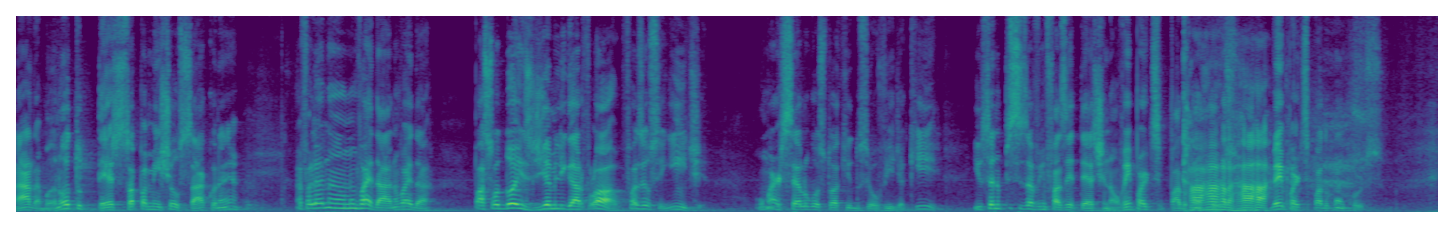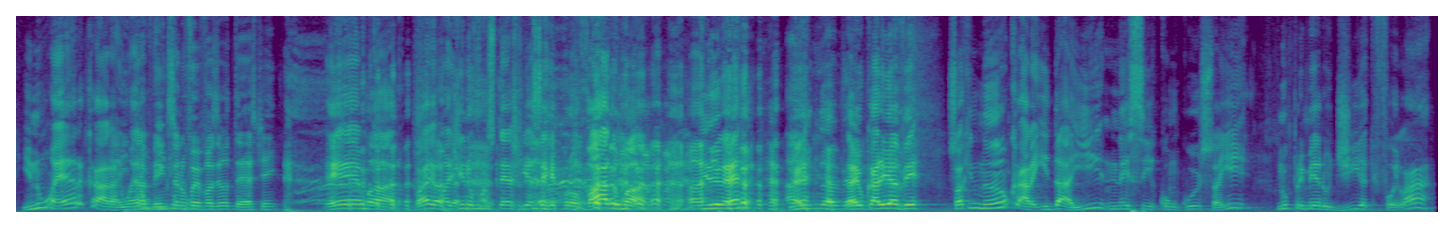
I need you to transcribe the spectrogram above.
Nada, mano. Outro teste só pra me encher o saco, né? Aí eu falei, não, não vai dar, não vai dar. Passou dois dias, me ligaram, falou, ó, vou fazer o seguinte, o Marcelo gostou aqui do seu vídeo aqui, e você não precisa vir fazer teste, não. Vem participar do concurso. Caraca. Vem participar do concurso. E não era, cara, não Ainda era um bem que você não foi fazer o teste, hein? É, mano. Vai, imagina eu faço teste e ia ser reprovado, mano. E, né? Ainda né? bem. Aí o cara ia ver. Só que não, cara. E daí, nesse concurso aí, no primeiro dia que foi lá,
